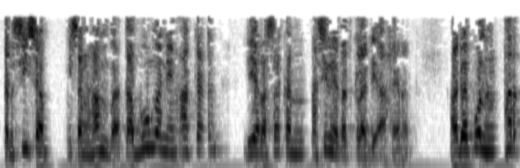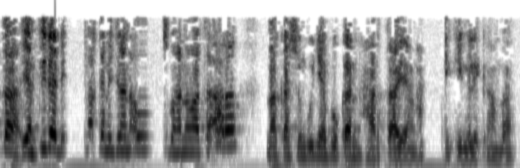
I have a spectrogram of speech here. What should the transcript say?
tersisa bagi sang hamba, tabungan yang akan dia rasakan hasilnya tatkala di akhirat. Adapun harta yang tidak dimakan di jalan Allah Subhanahu wa taala, maka sungguhnya bukan harta yang hakiki milik hamba.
